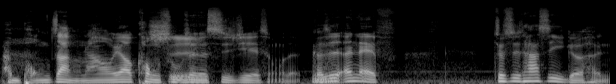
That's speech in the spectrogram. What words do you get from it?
很膨胀，然后要控诉这个世界什么的。可是 N F 就是他是一个很，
